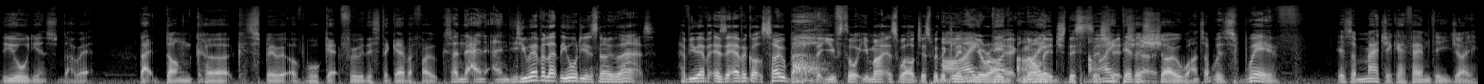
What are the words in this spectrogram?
The audience know it. That Dunkirk spirit of we'll get through this together, folks. And and and Do you ever let the audience know that? Have you ever? Has it ever got so bad that oh. you've thought you might as well just with a glint in your eye acknowledge I- this is a I shit show? I did a show once. I was with it's a Magic FM DJ,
